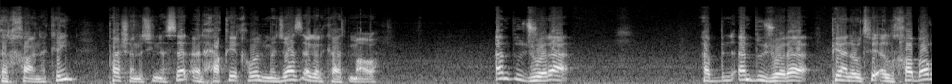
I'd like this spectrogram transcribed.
تەرخانەکەین پاشان نەچینە سەر الحقیق هەوە مەجاز ئەگەر کاتماوە. ئەم دوو جۆرە ئەم دوو جۆرە پیانەوتری الخبر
